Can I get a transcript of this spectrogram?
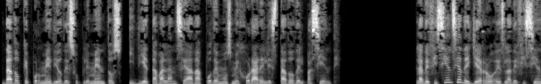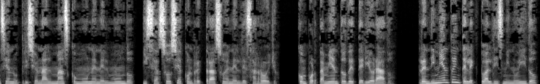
dado que por medio de suplementos y dieta balanceada podemos mejorar el estado del paciente. La deficiencia de hierro es la deficiencia nutricional más común en el mundo y se asocia con retraso en el desarrollo, comportamiento deteriorado, rendimiento intelectual disminuido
